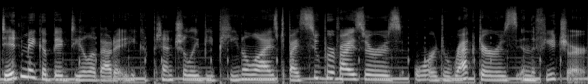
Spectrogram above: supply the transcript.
did make a big deal about it, he could potentially be penalized by supervisors or directors in the future.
